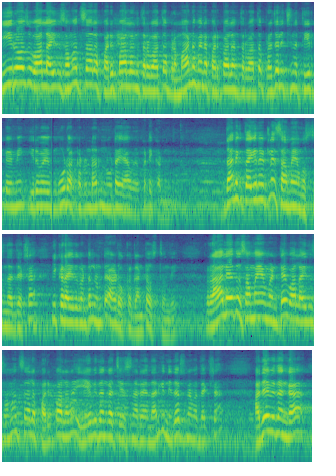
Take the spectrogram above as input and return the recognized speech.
ఈరోజు వాళ్ళ ఐదు సంవత్సరాల పరిపాలన తర్వాత బ్రహ్మాండమైన పరిపాలన తర్వాత ప్రజలు ఇచ్చిన తీర్పు ఏమి? ఇరవై మూడు అక్కడ ఉన్నారు నూట యాభై ఒకటి ఇక్కడ ఉంది. దానికి తగినట్లే సమయం వస్తుంది అధ్యక్ష. ఇక్కడ ఐదు గంటలు ఉంటే ఆడ ఒక్క గంట వస్తుంది. రాలేదు సమయం అంటే వాళ్ళ ఐదు సంవత్సరాల పరిపాలన ఏ విధంగా చేసినారనే దానికి నిదర్శనం అధ్యక్ష. అదేవిధంగా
